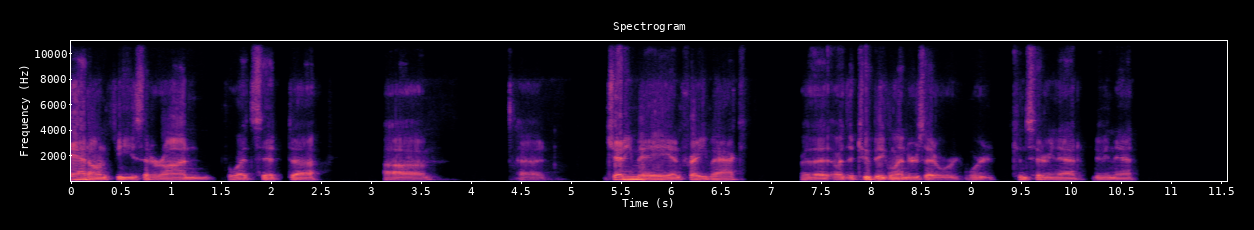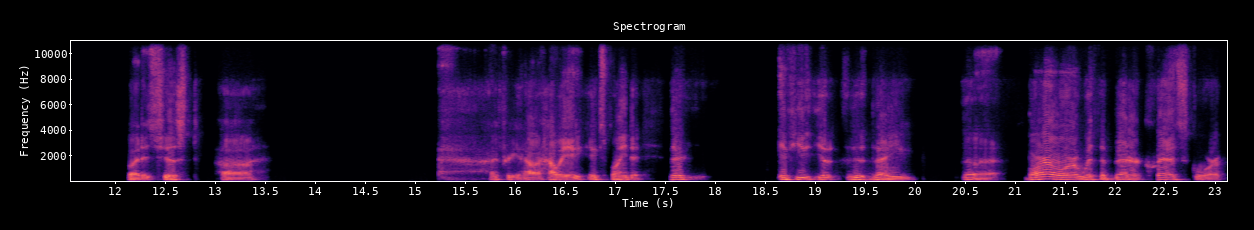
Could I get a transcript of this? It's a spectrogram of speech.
add-on fees that are on what's it uh, uh, uh, Ginnie Mae and Freddie Mac are the are the two big lenders that were, were considering that doing that. but it's just, uh, I forget how, how he explained it. There, if you, you the, the borrower with a better credit score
